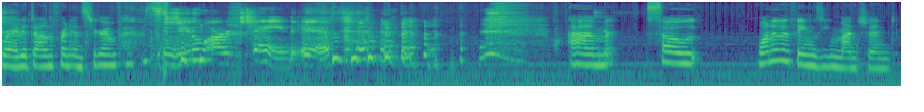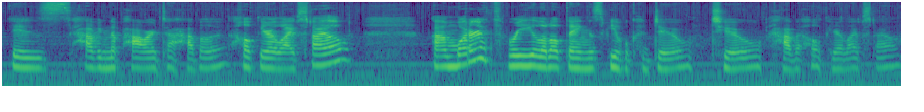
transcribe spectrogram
Write it down for an Instagram post. you are chained if. um, so, one of the things you mentioned is having the power to have a healthier lifestyle. Um, what are three little things people could do to have a healthier lifestyle?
